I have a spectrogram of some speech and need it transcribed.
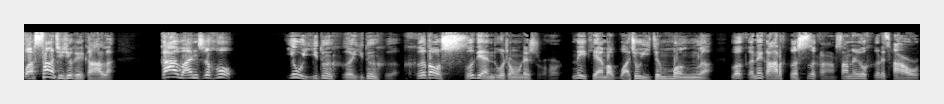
我上去就给干了，干完之后又一顿喝，一顿喝，喝到十点多钟的时候，那天吧我就已经懵了。我搁那嘎达喝四缸，上那又喝的超。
